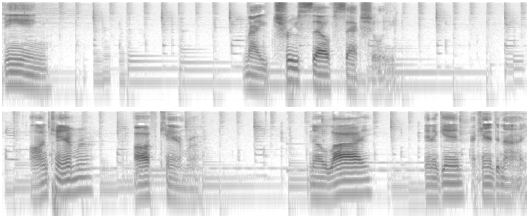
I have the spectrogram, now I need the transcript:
being my true self sexually. On camera, off camera. No lie. And again, I can't deny.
